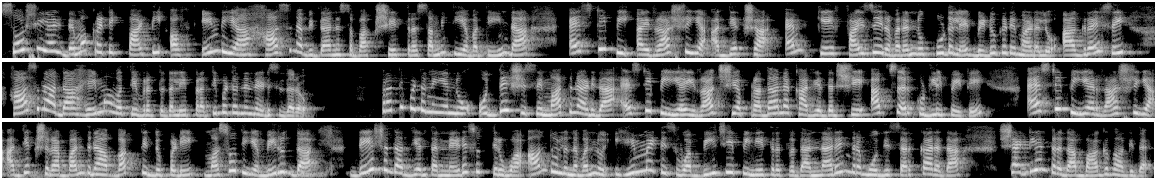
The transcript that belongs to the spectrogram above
Social democratic party of India Hassan ವಿಧಾನಸಭಾ ಕ್ಷೇತ್ರ ಸಮಿತಿಯ ವತಿಯಿಂದ ಎಸ್ಡಿಪಿಐ ರಾಷ್ಟ್ರೀಯ ಅಧ್ಯಕ್ಷ ಎಂ ಕೆ ಫೈಜೀರವರನ್ನು ಕೂಡಲೇ ಬಿಡುಗಡೆ ಮಾಡಲು ಆಗ್ರಹಿಸಿ ಹಾಸನದ ಹೇಮಾವತಿ ವೃತ್ತದಲ್ಲಿ ಪ್ರತಿಭಟನೆ ನಡೆಸಿದರು. ಪ್ರತಿಭಟನೆಯನ್ನು ಉದ್ದೇಶಿಸಿ ಮಾತನಾಡಿದ ಎಸ್ಡಿಪಿಐ ರಾಜ್ಯ ಪ್ರಧಾನ ಕಾರ್ಯದರ್ಶಿ ಅಫ್ಸರ್ ಕುಡ್ಲಿಪೇಟೆ, ಎಸ್ಡಿಪಿಐ ರಾಷ್ಟ್ರೀಯ ಅಧ್ಯಕ್ಷರ ಬಂಧನ ವಕ್ ತಿದ್ದುಪಡಿ ಮಸೂದೆಯ ವಿರುದ್ಧ ದೇಶದಾದ್ಯಂತ ನಡೆಸುತ್ತಿರುವ ಆಂದೋಲನವನ್ನು ಹಿಮ್ಮೆಟ್ಟಿಸುವ ಬಿಜೆಪಿ ನೇತೃತ್ವದ ನರೇಂದ್ರ ಮೋದಿ ಸರ್ಕಾರದ ಷಡ್ಯಂತ್ರದ ಭಾಗವಾಗಿದೆ.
